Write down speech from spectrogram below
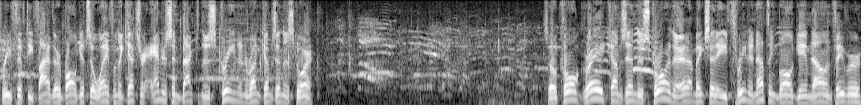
355. Their ball gets away from the catcher. Anderson back to the screen, and the run comes in to score. So Cole Gray comes in to score there. That makes it a three to nothing ball game now in favor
